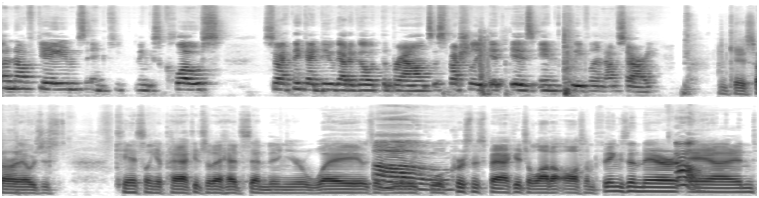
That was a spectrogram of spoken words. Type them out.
enough games and keep things close. So I think I do got to go with the Browns, especially it is in Cleveland. I'm sorry. Okay, sorry. I was just canceling a package that I had sending your way. It was a oh. really cool oh. Christmas package, a lot of awesome things in there, oh. and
